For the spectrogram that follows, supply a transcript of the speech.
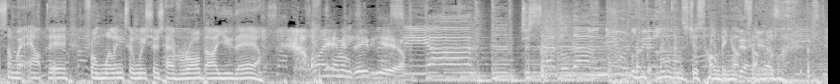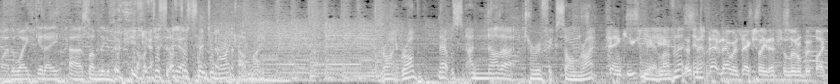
Somewhere out there from Wellington. We should have Rob. Are you there? I am indeed here. Just settle down and you London's just holding up yeah, somewhere. Yes. By the way, g'day. Uh, it's lovely to be here. I've just, I've yeah. just turned your mic up, mate. Right, Rob, that was another terrific song, right? Thank you. Yeah, Thank lovely. That, that, that, was actually, that's a little bit like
